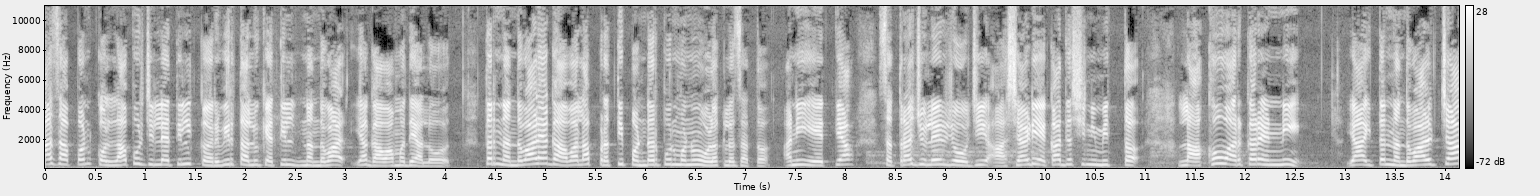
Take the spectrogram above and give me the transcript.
आज आपण कोल्हापूर जिल्ह्यातील करवीर तालुक्यातील नंदवाळ या गावामध्ये आलो आहोत. तर नंदवाळ या गावाला प्रति पंढरपूर म्हणून ओळखलं जातं आणि येत्या सतरा जुलै रोजी आषाढी एकादशी निमित्त लाखो वारकऱ्यांनी या इथं नंदवाळच्या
